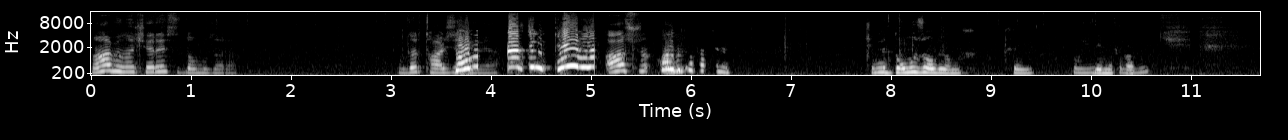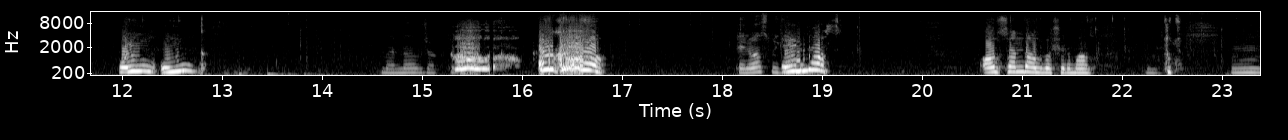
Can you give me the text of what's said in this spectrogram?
Ne yapıyorsun lan şerefsiz domuzlara? Bunları taciz ediyor ya. Artık Al şunu. koydu kafasını. Şimdi domuz oluyormuş. Şey. Oyun, Demir oyun. Oyun oyun. Ben ne yapacaktım? Aga! Elmas mı geldi? Elmas. Al sen de al başarım al. Tut. Hmm.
